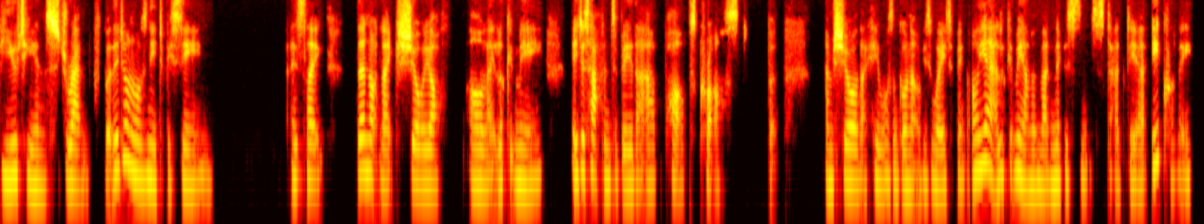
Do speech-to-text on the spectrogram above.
beauty and strength, but they don't always need to be seen. It's like they're not like showy off. Oh, like look at me. It just happened to be that our paths crossed, but I'm sure that he wasn't going out of his way to think, oh yeah, look at me. I'm a magnificent stag deer. Equally,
